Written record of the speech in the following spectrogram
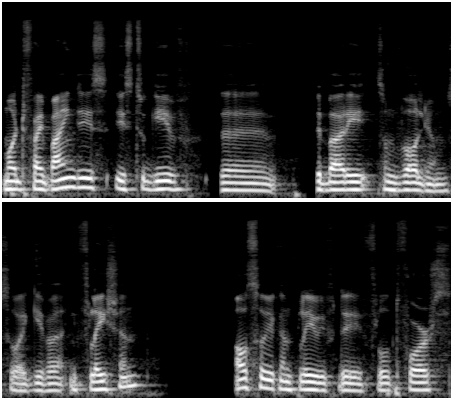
Modify bindings is to give the, the body some volume. So I give a inflation. Also, you can play with the float force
